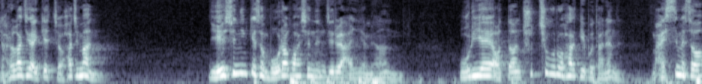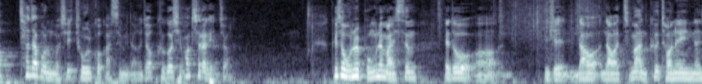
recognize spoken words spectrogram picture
여러 가지가 있겠죠. 하지만 예수님께서 뭐라고 하셨는지를 알려면 우리의 어떤 추측으로 하기보다는 말씀에서 찾아보는 것이 좋을 것 같습니다. 그죠? 그것이 확실하겠죠. 그래서 오늘 본문의 말씀에도 어 이제 나와, 나왔지만 그 전에 있는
